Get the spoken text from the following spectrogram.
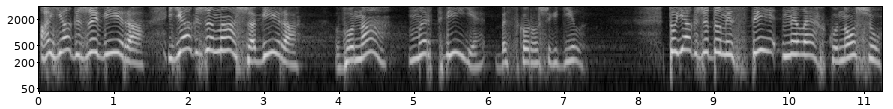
А як же віра, як же наша віра? Вона мертвіє без хороших діл. То як же донести нелегку ношу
